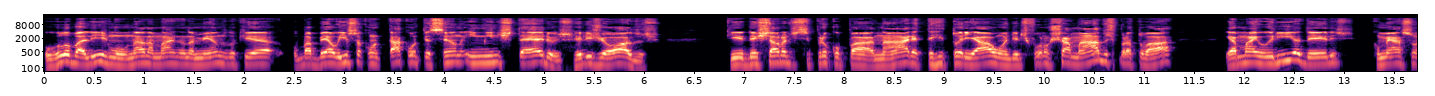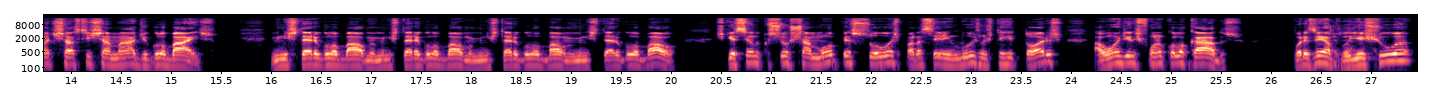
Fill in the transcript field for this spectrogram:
O globalismo nada mais, nada menos do que é o Babel. Isso está acontecendo em ministérios religiosos que deixaram de se preocupar na área territorial onde eles foram chamados para atuar e a maioria deles começam a se chamar de globais. Ministério global, meu ministério é global, meu ministério é global, meu ministério é global, esquecendo que o Senhor chamou pessoas para serem luz nos territórios aonde eles foram colocados. Por exemplo, Yeshua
